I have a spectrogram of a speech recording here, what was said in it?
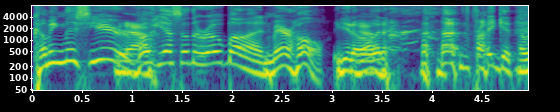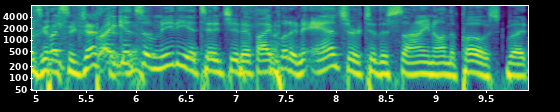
"Coming this year, Yeah. vote yes on the road bond, Mayor Hull." You know, Yeah. and probably get I was gonna probably- suggest probably it, get yeah. some media attention if I put an answer to the sign on the post. But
